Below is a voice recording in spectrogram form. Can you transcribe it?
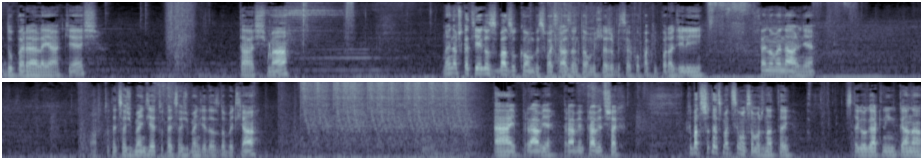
duperele jakieś. Taśma. No i na przykład jego z bazuką wysłać razem, to myślę, żeby sobie chłopaki poradzili fenomenalnie. Tutaj coś będzie, tutaj coś będzie do zdobycia. Aj, prawie, prawie, prawie trzech. Chyba trzy to jest maksimum, co można tutaj z tego Gatling Guna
